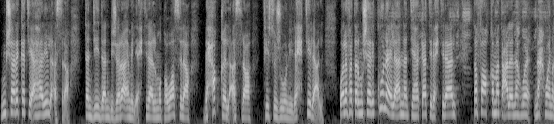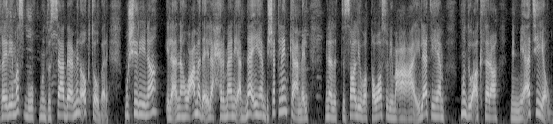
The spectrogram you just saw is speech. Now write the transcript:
بمشاركة أهالي الأسرة تنديدا بجرائم الاحتلال المتواصلة بحق الأسرة في سجون الاحتلال. ولفت المشاركون إلى أن انتهاكات الاحتلال تفاقمت على نحو, نحو غير مسبوق منذ السابع من أكتوبر مشيرين إلى أنه عمد إلى حرمان أبنائهم بشكل كامل من الاتصال والتواصل مع عائلاتهم منذ أكثر من مئة يوم.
